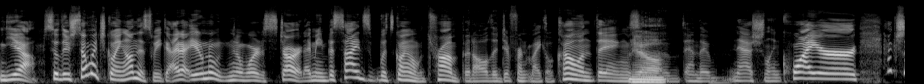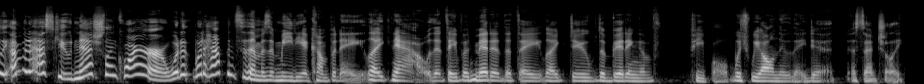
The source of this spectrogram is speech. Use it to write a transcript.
Yeah. So there's so much going on this week. I, I don't know where to start. I mean, besides what's going on with Trump and all the different Michael Cohen things yeah. and, the, and, the, National Enquirer. Actually, I'm going to ask you, National Enquirer, what what happens to them as a media company like now that they've admitted that they like do the bidding of people, which we all knew they did essentially.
